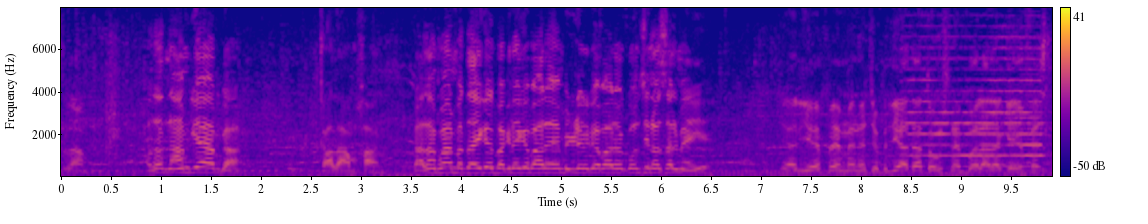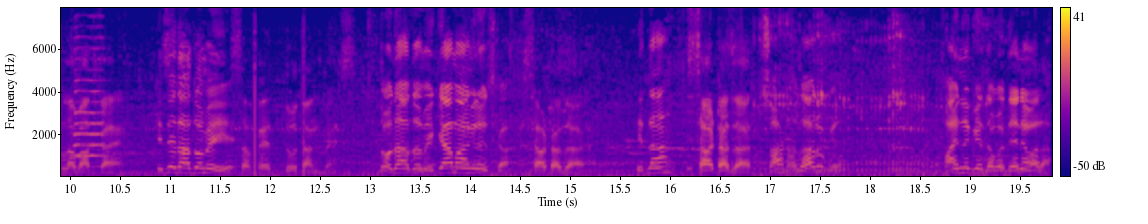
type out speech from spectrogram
सलाम। हज़रत नाम क्या है आपका? कालाम खान। कालाम खान बताइएगा बकरे के बारे में ब्रीडर के बारे में कौन सी नस्ल में है ये? यार ये फिर मैंने जब लिया था तो उसने बोला था कि फैसलाबाद का है। कितने दांतों में ये? सफ़ेद दो दांत में। दो दांतों में। क्या मांग रहे हो इसका साठ हज़ार। कितना? साठ हज़ार। साठ हज़ार रुपये? फाइनल कितना होगा देने वाला?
